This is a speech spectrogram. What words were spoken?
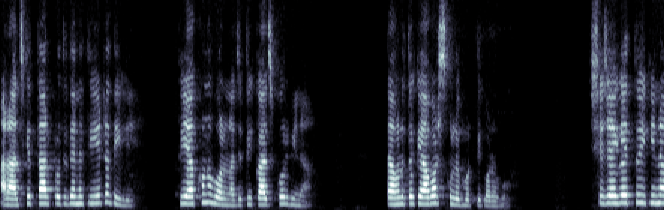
আর আজকে তার প্রতিদানে তুই এটা দিলি? তুই এখনও বল না যে তুই কাজ করবি না। তাহলে তোকে আবার স্কুলে ভর্তি করাবো। সে জায়গায় তুই কিনা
